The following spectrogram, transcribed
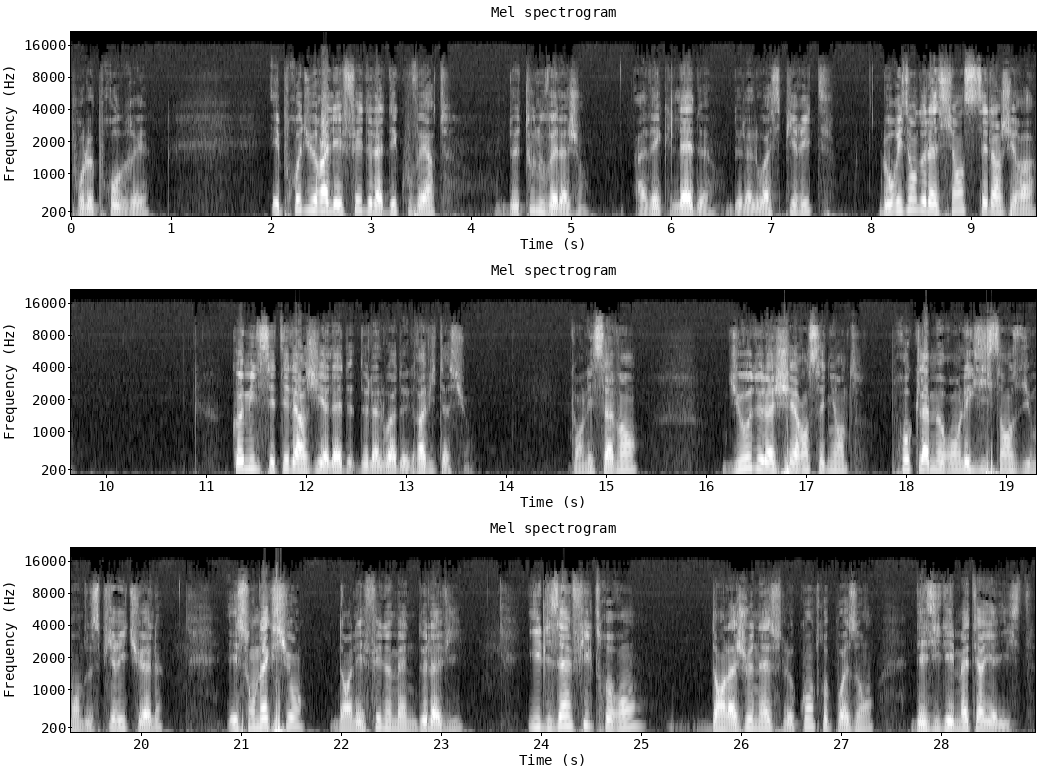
pour le progrès et produira l'effet de la découverte de tout nouvel agent. Avec l'aide de la loi spirit, l'horizon de la science s'élargira comme il s'est élargi à l'aide de la loi de gravitation. Quand les savants, du haut de la chair enseignante, proclameront l'existence du monde spirituel et son action dans les phénomènes de la vie, ils infiltreront dans la jeunesse le contrepoison des idées matérialistes,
